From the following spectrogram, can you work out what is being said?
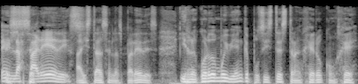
en las paredes. Ahí estás, en las paredes. Y recuerdo muy bien que pusiste extranjero con G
